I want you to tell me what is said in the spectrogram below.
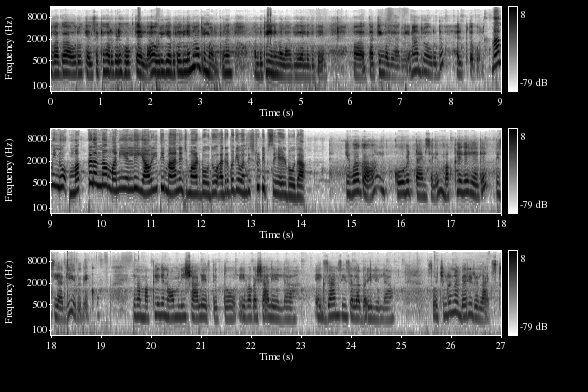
ಇವಾಗ ಅವರು ಕೆಲಸಕ್ಕೆ ಹೊರಗಡೆ ಹೋಗ್ತಾ ಇಲ್ಲ. ಅವರಿಗೆ ಅದರಲ್ಲಿ ಏನಾದರೂ ಮಾಡಿ ಒಂದು ಕ್ಲೀನಿಂಗಲ್ಲಾಗಲಿ ಅಲ್ಲಿಗಿದೆ ಕಟ್ಟಿಂಗಲ್ಲಿ ಆಗಲಿ ಏನಾದರೂ ಅವರದ್ದು ಹೆಲ್ಪ್ ತಗೊಳ್ಳಿ. ಮ್ಯಾಮ್ ಇನ್ನು ಮಕ್ಕಳನ್ನ ಮನೆಯಲ್ಲಿ ಯಾವ ರೀತಿ ಮ್ಯಾನೇಜ್ ಮಾಡಬಹುದು ಅದ್ರ ಬಗ್ಗೆ ಒಂದಿಷ್ಟು ಟಿಪ್ಸ್ ಹೇಳ್ಬೋದಾ? ಇವಾಗ ಈ ಕೋವಿಡ್ ಟೈಮ್ಸಲ್ಲಿ ಮಕ್ಕಳಿಗೆ ಹೇಗೆ ಬಿಸಿಯಾಗಿ ಇರಬೇಕು? ಈಗ ಮಕ್ಕಳಿಗೆ ನಾರ್ಮಲಿ ಶಾಲೆ ಇರ್ತಿತ್ತು. ಇವಾಗ ಶಾಲೆ ಇಲ್ಲ. ಎಕ್ಸಾಮ್ಸ್ ಈ ಸಲ ಬರೀಲಿಲ್ಲ. So children are very relaxed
